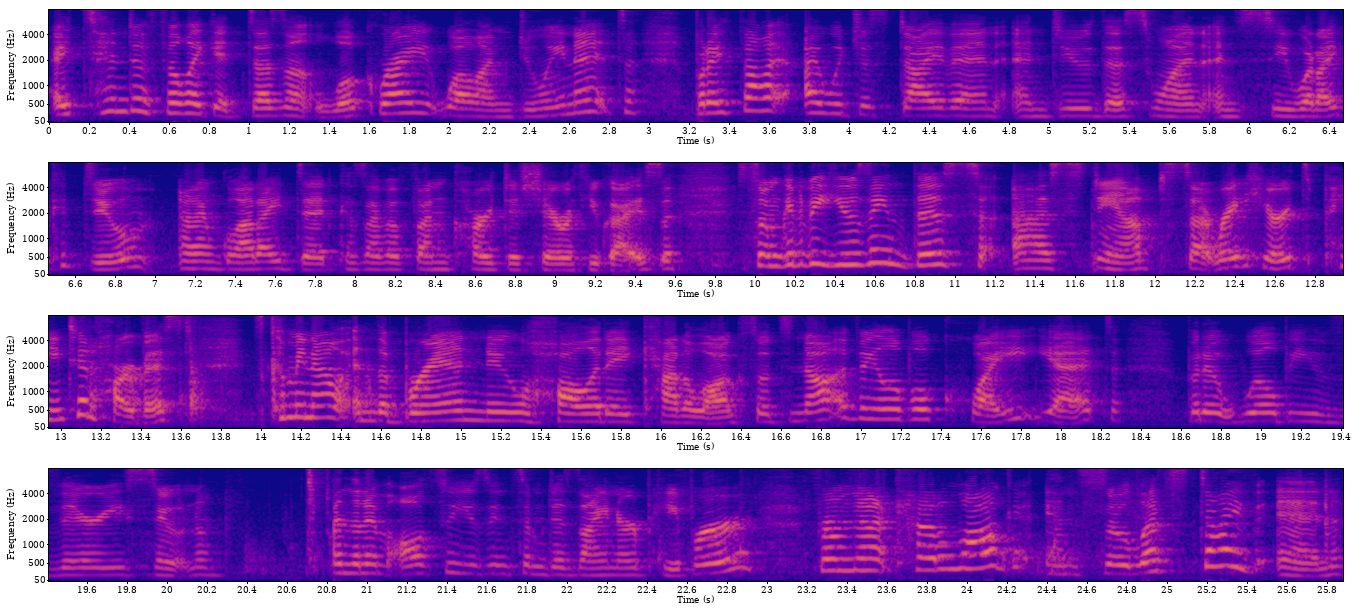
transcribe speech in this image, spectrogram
I tend to feel like it doesn't look right while I'm doing it, but I thought I would just dive in and do this one and see what I could do. And I'm glad I did because I have a fun card to share with you guys. So I'm going to be using this uh, stamp set right here. It's Painted Harvest. It's coming out in the brand new holiday catalog. So it's not available quite yet, but it will be very soon. And then I'm also using some designer paper from that catalog. And so let's dive in.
